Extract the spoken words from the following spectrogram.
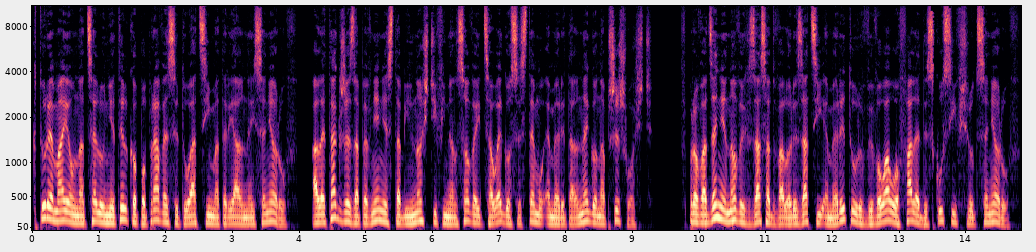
które mają na celu nie tylko poprawę sytuacji materialnej seniorów, ale także zapewnienie stabilności finansowej całego systemu emerytalnego na przyszłość. Wprowadzenie nowych zasad waloryzacji emerytur wywołało falę dyskusji wśród seniorów,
